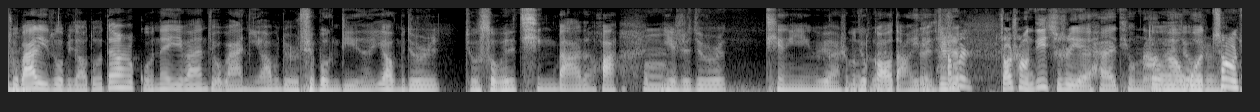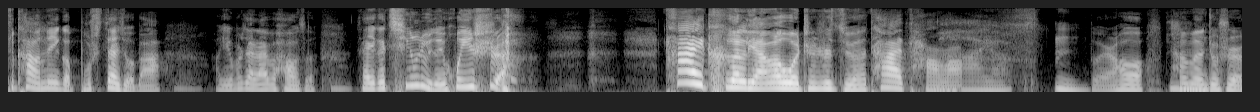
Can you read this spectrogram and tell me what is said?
酒吧里做比较多。但是国内一般酒吧，你要么就是去蹦迪的，要么就是就所谓的清吧的话，嗯，你是就是听音乐啊什么就高档一点，就是找场地其实也还挺难的。我就是上次去看的那个不是在酒吧，啊也不是在 live house，嗯在一个青旅的会议室，太可怜了，我真是觉得太惨了。哎呀，嗯对，然后他们嗯就是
